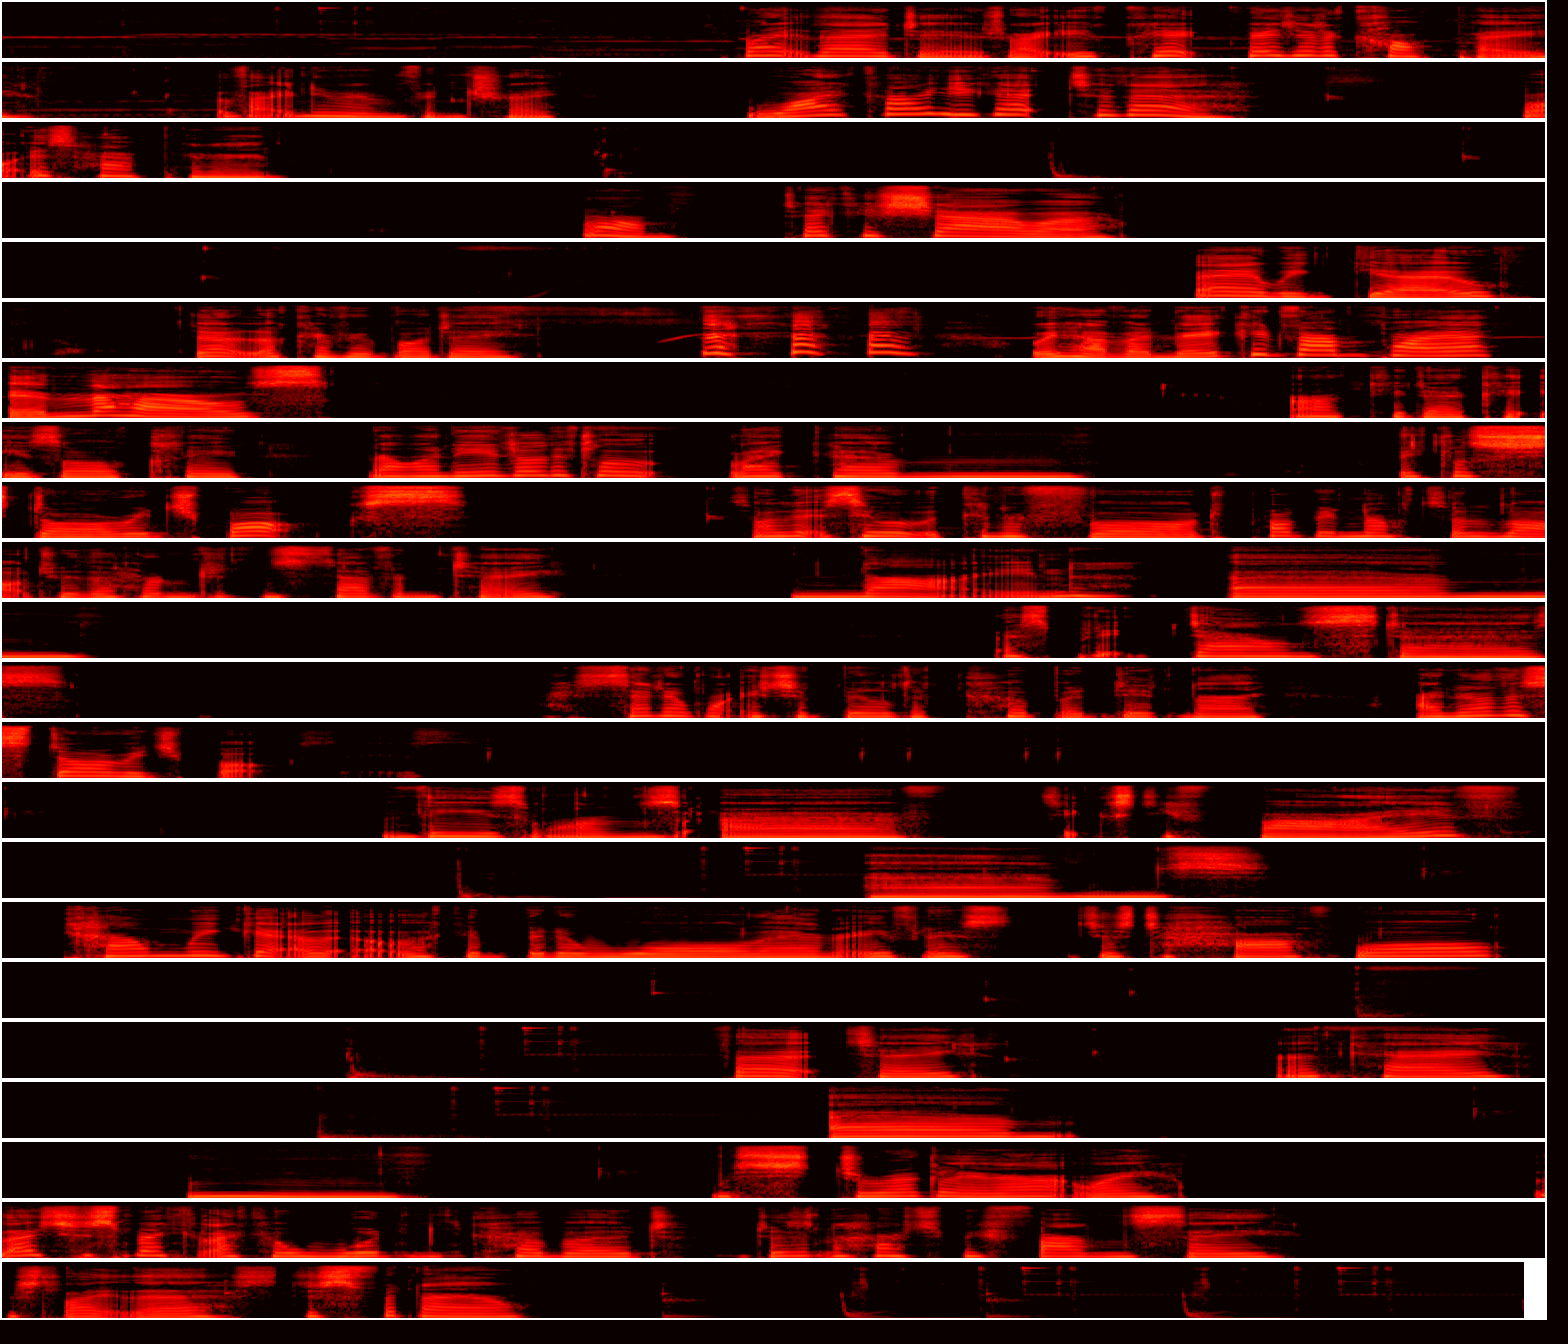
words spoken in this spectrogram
Right there, dude. Right, you've created a copy. Put that in your inventory. Why can't you get to this? What is happening? Come on, take a shower. There we go. Don't look, everybody. we have a naked vampire in the house. Okie dokie, he's all clean. Now I need a little, like, um, little storage box. So let's see what we can afford. Probably not a lot with 179. Um, let's put it downstairs. I said I wanted to build a cupboard, didn't I? I know the storage boxes. These ones are 65. Can we get a little, like a bit of wall in, even if it's just a half wall? Thirty. Okay. Um. Hmm. We're struggling, aren't we? Let's just make it like a wooden cupboard. It doesn't have to be fancy. Just like this, just for now.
